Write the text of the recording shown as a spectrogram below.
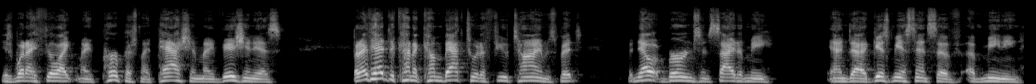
is what I feel like my purpose, my passion, my vision is. But I've had to kind of come back to it a few times, but but now it burns inside of me and uh, gives me a sense of of meaning.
